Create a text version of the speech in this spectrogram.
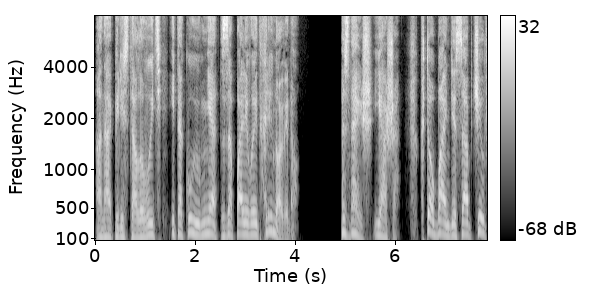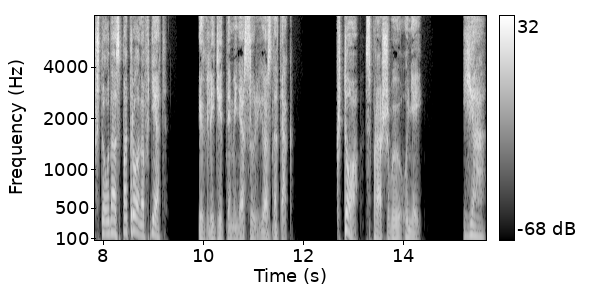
она перестала выть и такую мне запаливает хреновину. «Знаешь, Яша, кто банде сообщил, что у нас патронов нет?» И глядит на меня серьезно так. «Кто?» — спрашиваю у ней. «Я».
